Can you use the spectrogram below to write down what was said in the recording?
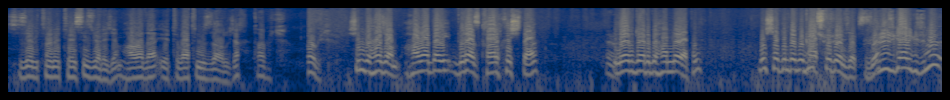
Size bir tane tesis vereceğim. Havada irtibatımız da olacak. Tabii ki. Tabii ki. Şimdi hocam havada biraz kalkışta Evet. ileri doğru bir hamle yapın. Bu şekilde bir baskı gelecek size. Rüzgar gücünü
